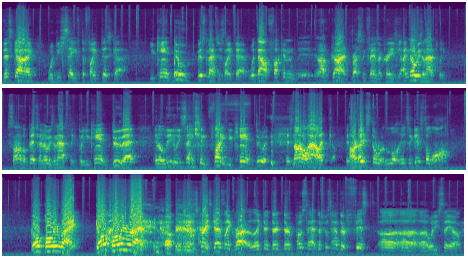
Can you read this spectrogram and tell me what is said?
this guy would be safe to fight this guy. You can't do mismatches like that without fucking. Eh, oh god, wrestling fans are crazy. I know he's an athlete. Son of a bitch, I know he's an athlete, but you can't do that in a legally sanctioned fight. You can't do it. It's not allowed. It's All right. against the law. It's against the law. Go Bully Ray. Go Bully Ray. no. Jesus Christ, guys like like they're they're, they're supposed to have they're supposed to have their fist. Uh, uh, uh, what do you say? Um,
